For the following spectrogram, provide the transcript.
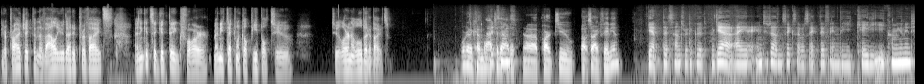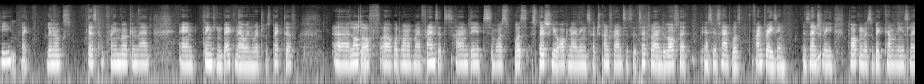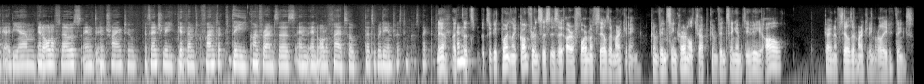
your project and the value that it provides. I think it's a good thing for many technical people to to learn a little bit about. We're going to come back that to sounds... that in uh, part two. Oh, sorry, Fabian. Yeah, that sounds really good. Yeah, I in 2006 I was active in the KDE community, mm. like Linux desktop framework and that. And thinking back now in retrospective, a lot of uh, what one of my friends at the time did was was especially organizing such conferences, etc. And a lot of that, as you said, was fundraising essentially talking with the big companies like IBM and all of those and, and trying to essentially get them to fund the conferences and, and all of that. So that's a really interesting perspective. Yeah, and, that's, that's a good point. Like conferences is a, are a form of sales and marketing. Convincing Kernel Trap, convincing MTV, all kind of sales and marketing related things.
